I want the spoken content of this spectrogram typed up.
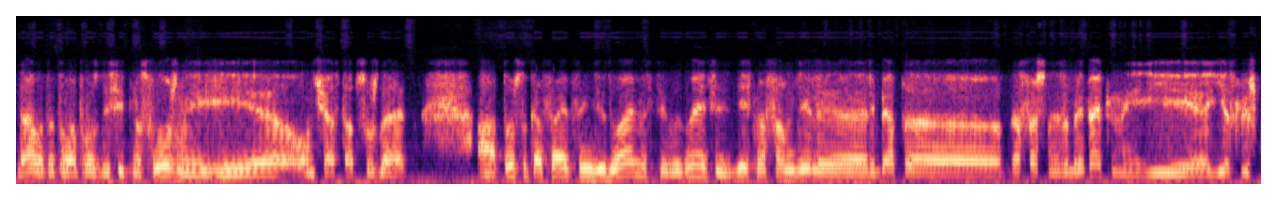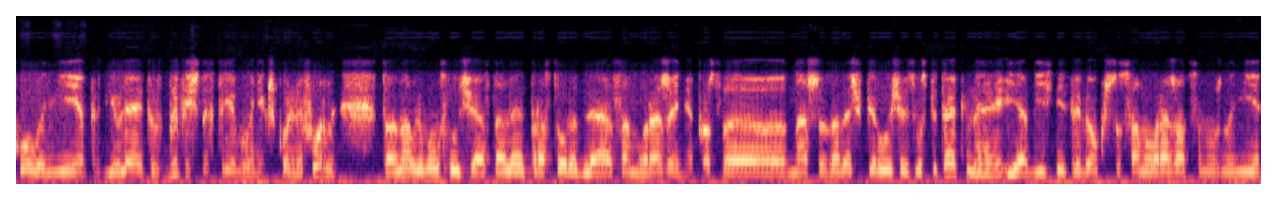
Да, вот это вопрос действительно сложный, и он часто обсуждается. А то, что касается индивидуальности, вы знаете, здесь на самом деле ребята достаточно изобретательные, и если школа не предъявляет избыточных требований к школьной форме, то она в любом случае оставляет просторы для самовыражения. Просто наша задача в первую очередь воспитательная, и объяснить ребенку, что самовыражаться нужно не э,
